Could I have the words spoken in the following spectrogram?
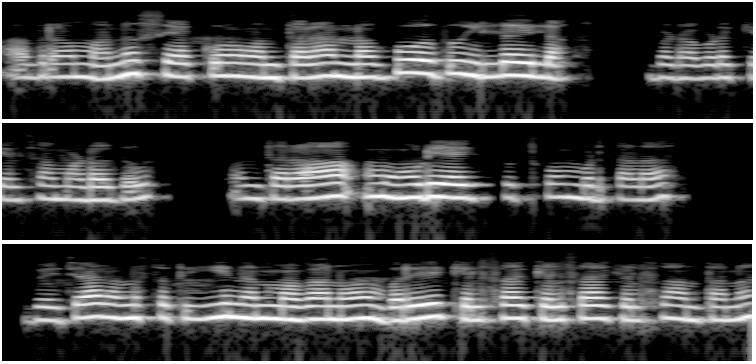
ಆದ್ರೆ ಮನಸ್ಸು ಯಾಕೋ ಒಂಥರ ನಗೋದು ಇಲ್ಲೇ, ಇಲ್ಲ. ಬಡ ಬಡ ಕೆಲಸ ಮಾಡೋದು ಒಂಥರ ಮೋಡಿಯಾಗಿ ಕುತ್ಕೊಂಡ್ಬಿಡ್ತಾಳೆ. ಬೇಜಾರು ಅನ್ನಿಸ್ತತಿ ಈ ನನ್ನ ಮಗನೂ ಬರೀ ಕೆಲಸ ಕೆಲಸ ಕೆಲಸ ಅಂತಾನೆ.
